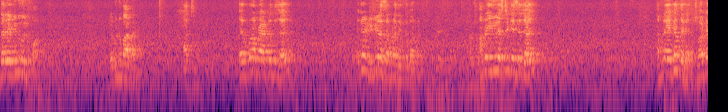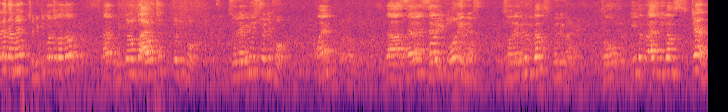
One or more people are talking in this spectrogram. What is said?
the revenue will fall. Revenue বাড়বে না। আচ্ছা। এরপর আমরা একটাতে যাই। এখানে ডিটেলস আপনারা দেখতে পারবেন। আমরা ইনলাস্টিক কেসে যাই। আপনি এখান দেখেন ছয় টাকা দামে সে বিক্রি করছে কত? তার বিক্রয়লব্ধ আয় হচ্ছে twenty four so revenue is twenty four when the seller is selling four units so revenue becomes 24 so if the price becomes 10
